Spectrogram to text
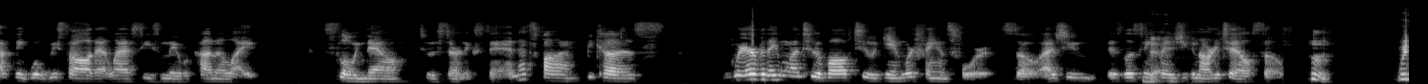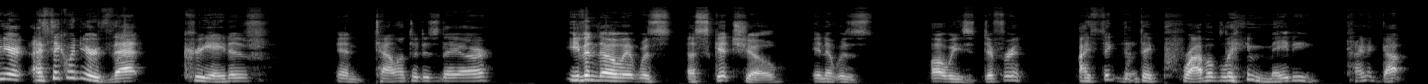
I think what we saw that last season, they were kind of like slowing down to a certain extent, and that's fine because wherever they want to evolve to, again, we're fans for it. So as you as listening Yeah. fans, you can already tell. So hmm. when you're i think when you're that creative and talented as they are even though it was a skit show and it was always different i think that they probably maybe kind of got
